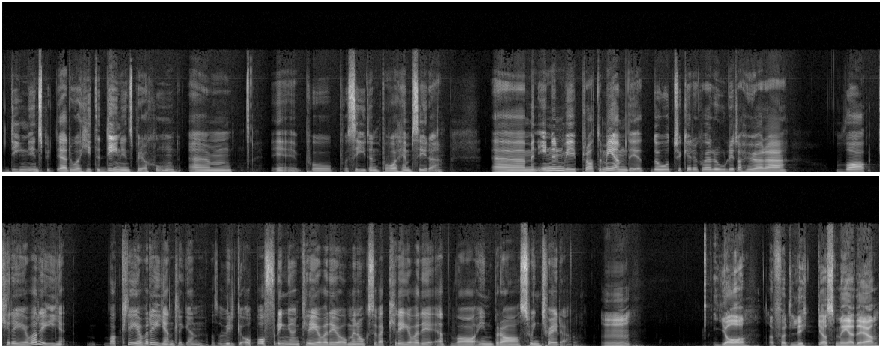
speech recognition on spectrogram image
din, där du har hittat din inspiration um, eh, på, på sidan, på vår hemsida. Uh, men innan vi pratar mer om det, då tycker jag det är roligt att höra vad kräver det, vad kräver det egentligen? Alltså vilka uppoffringar kräver det, men också vad kräver det att vara en bra swingtrader? Mm. Ja, för att lyckas med det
